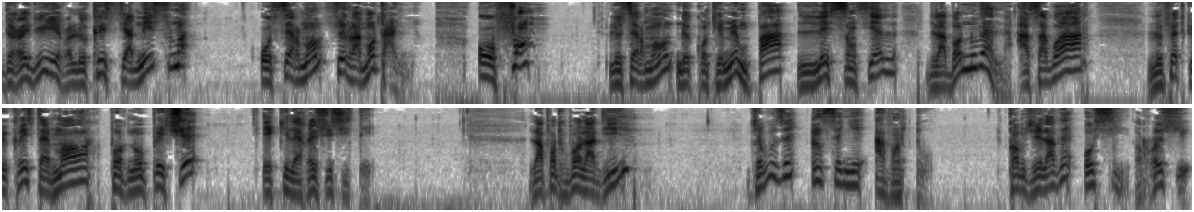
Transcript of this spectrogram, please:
de réduire le christianisme au sermon sur la montagne. Au fond, le sermon ne contient même pas l'essentiel de la bonne nouvelle, à savoir le fait que Christ est mort pour nos péchés et qu'il est ressuscité. L'apôtre Paul a dit, je vous ai enseigné avant tout, comme je l'avais aussi reçu,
